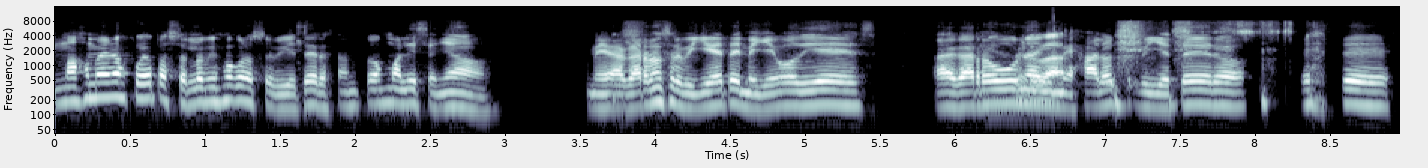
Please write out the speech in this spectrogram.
más o menos puede pasar lo mismo con los servilleteros, están todos mal diseñados. Me agarro una servilleta y me llevo 10, agarro Es una verdad. y me jalo el servilletero, este,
